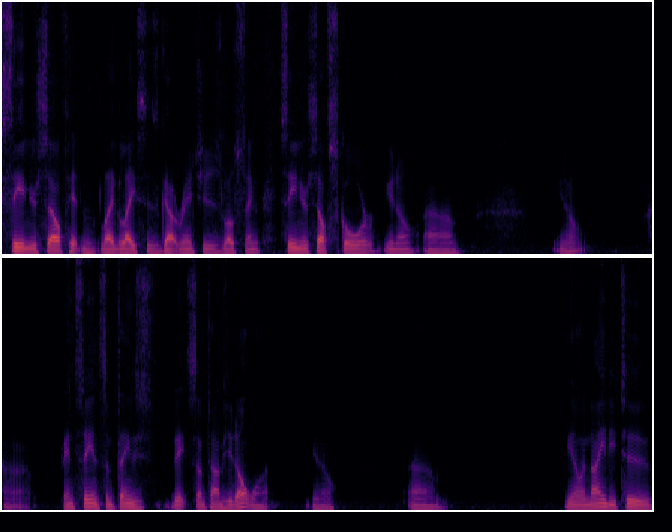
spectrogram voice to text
seeing yourself hitting leg laces, gut wrenches, those things. Seeing yourself score, you know, um, you know, uh, and seeing some things that sometimes you don't want, you know. Um, you know, in '92.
